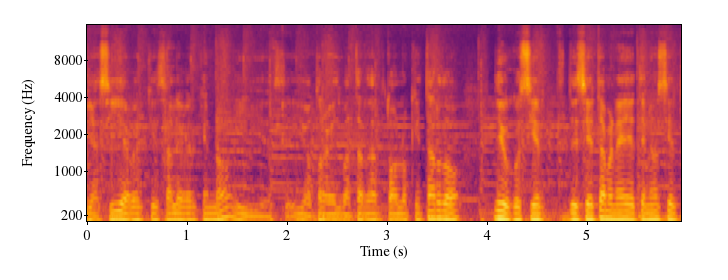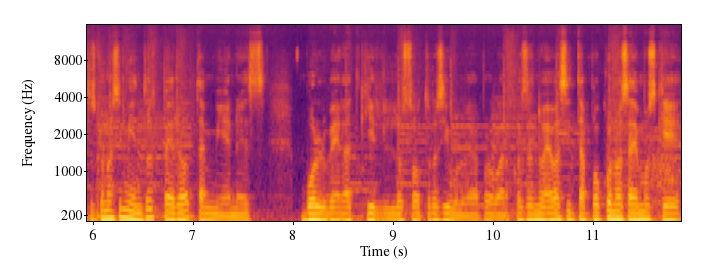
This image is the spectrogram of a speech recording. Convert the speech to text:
y así a ver qué sale, a ver qué no y, este, y otra vez va a tardar todo lo que tardó. Digo, cier- de cierta manera ya tenemos ciertos conocimientos, pero también es volver a adquirir los otros y volver a probar cosas nuevas y tampoco no sabemos que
